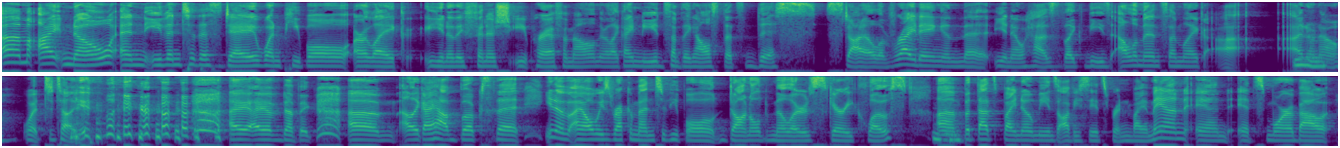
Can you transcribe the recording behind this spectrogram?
Um, I know, and even to this day, when people are like, you know, they finish Eat Pray FML and they're like, I need something else that's this style of writing and that you know has like these elements. I'm like, I, I don't know what to tell you. like, I, I have nothing. Um, like I have books that you know I always recommend to people. Donald Miller's Scary Close, um, but that's by no means obviously it's written by a man, and it's more about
